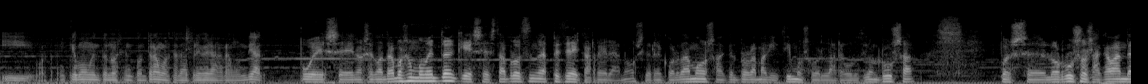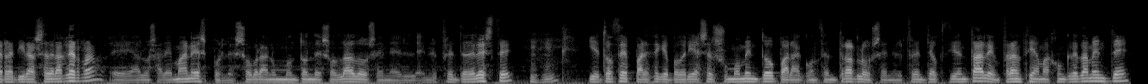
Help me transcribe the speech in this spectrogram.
y bueno, en qué momento nos encontramos de la Primera Guerra Mundial pues nos encontramos en un momento en que se está produciendo una especie de carrera, ¿no? Si recordamos aquel programa que hicimos sobre la Revolución Rusa, pues eh, los rusos acaban de retirarse de la guerra, eh, a los alemanes pues les sobran un montón de soldados en el, en el frente del este y entonces parece que podría ser su momento para concentrarlos en el frente occidental, en Francia más concretamente,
